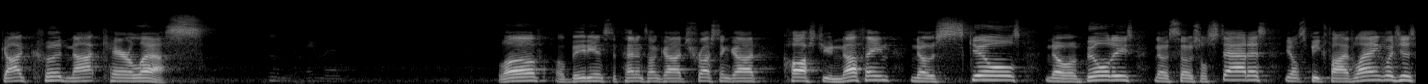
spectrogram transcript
God could not care less. Love, obedience, dependence on God, trust in God cost you nothing, no skills, no abilities, no social status. You don't speak five languages.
